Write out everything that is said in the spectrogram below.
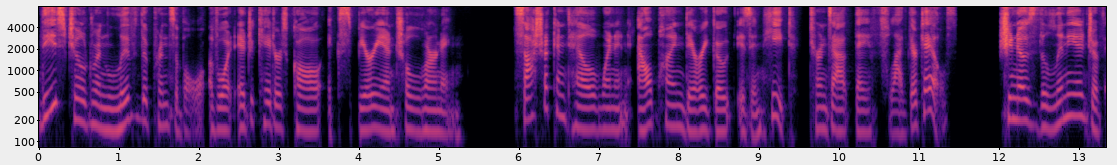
These children live the principle of what educators call experiential learning. Sasha can tell when an alpine dairy goat is in heat. Turns out they flag their tails. She knows the lineage of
